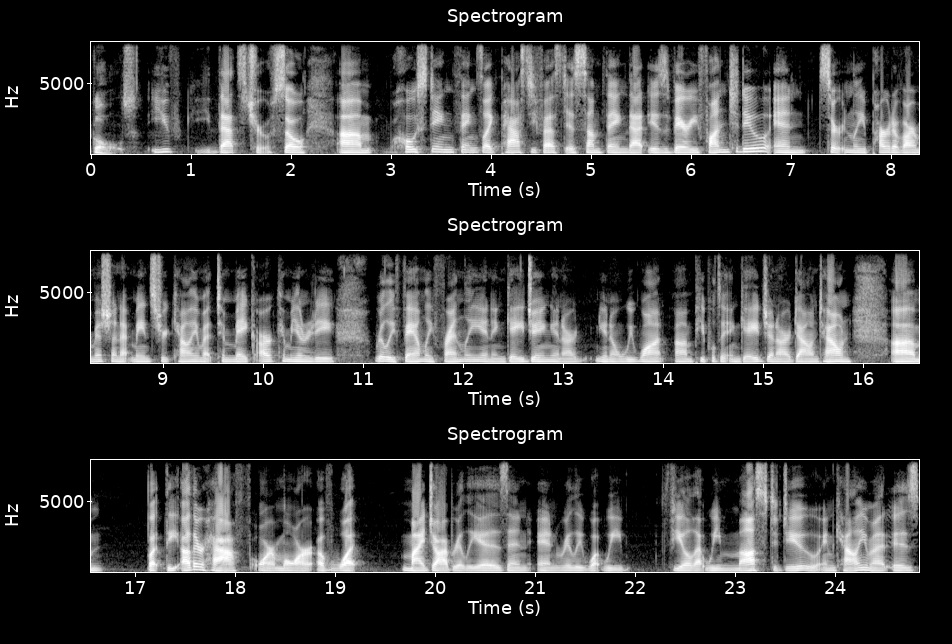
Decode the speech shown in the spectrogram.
goals. You've that's true. So um, hosting things like Pasty Fest is something that is very fun to do, and certainly part of our mission at Main Street Calumet to make our community really family friendly and engaging. And our, you know, we want um, people to engage in our downtown. Um, but the other half or more of what my job really is, and and really what we feel that we must do in Calumet is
